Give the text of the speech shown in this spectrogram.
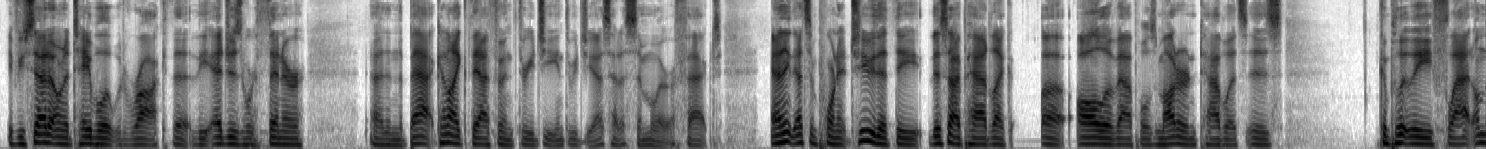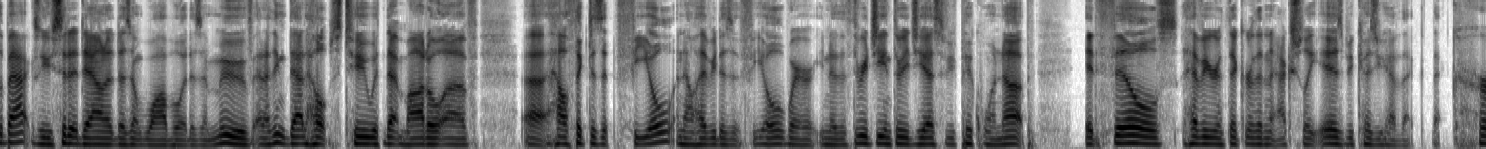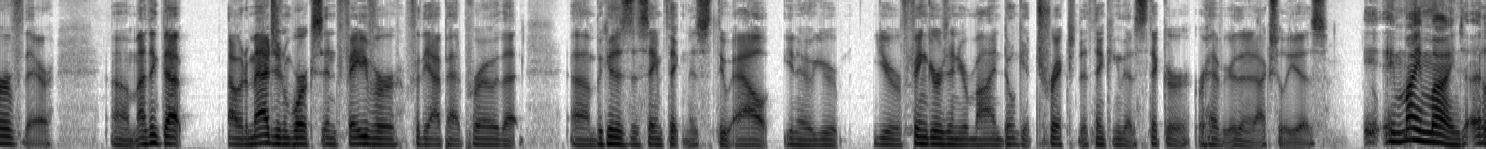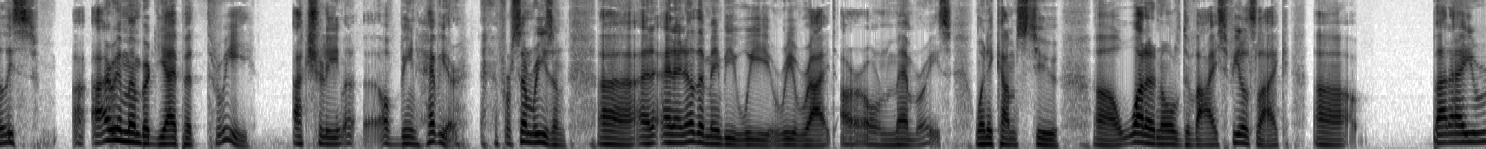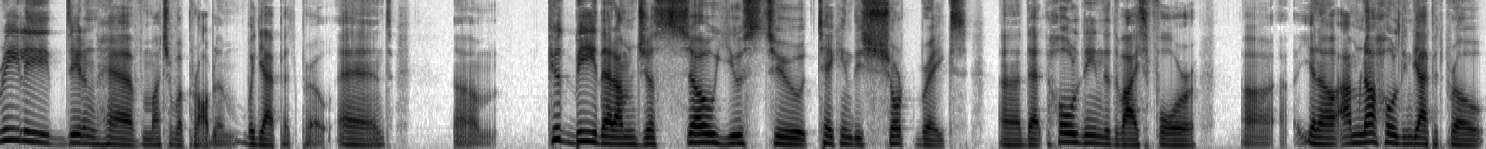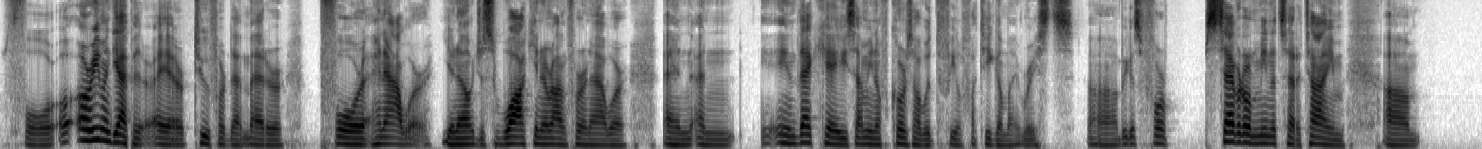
if you sat it on a table, it would rock. the The edges were thinner uh, than the back, kind of like the iPhone 3G and 3GS had a similar effect. And I think that's important too. That the this iPad, like uh, all of Apple's modern tablets, is completely flat on the back. So you sit it down, it doesn't wobble, it doesn't move. And I think that helps too with that model of uh, how thick does it feel and how heavy does it feel. Where you know the 3G and 3GS, if you pick one up, it feels heavier and thicker than it actually is because you have that that curve there. Um, I think that I would imagine works in favor for the iPad Pro that um, because it's the same thickness throughout. You know your your fingers and your mind don't get tricked into thinking that it's thicker or heavier than it actually is. In my mind, at least, I- I remember the iPad 3 actually uh, of being heavier for some reason. Uh, and, and I know that maybe we rewrite our own memories when it comes to uh, what an old device feels like. Uh, but I really didn't have much of a problem with the iPad Pro. And um, could be that I'm just so used to taking these short breaks uh, that holding the device for uh, you know, I'm not holding the iPad Pro for, or, or even the iPad Air 2 for that matter, for an hour, you know, just walking around for an hour. And, and in that case, I mean, of course, I would feel fatigue on my wrists uh, because for several minutes at a time, um,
